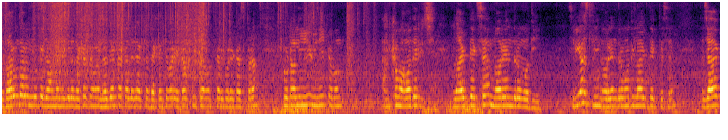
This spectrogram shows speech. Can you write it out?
তো দারুণ দারুণ লুকে জামদানিগুলো দেখাচ্ছে। আমরা ম্যাজেন্টা কালারে একটা দেখাইতে পারি। এটাও খুব চমৎকার করে কাজ করা। টোটালি ইউনিক এবং একদম আমাদের লাইভ দেখছেন নরেন্দ্র মোদি। সিরিয়াসলি নরেন্দ্র মোদি লাইভ দেখতেছেন। যাই হোক,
